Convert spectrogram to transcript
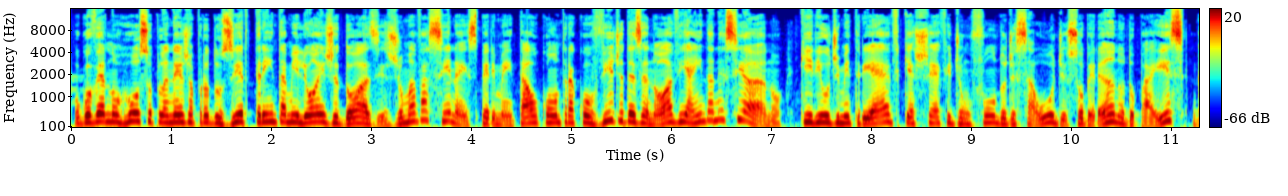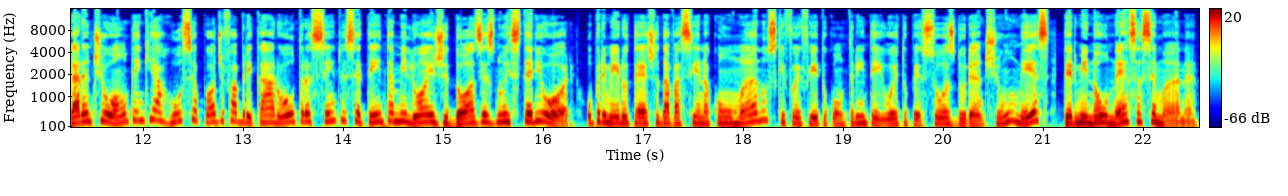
O governo russo planeja produzir 30 milhões de doses de uma vacina experimental contra a Covid-19 ainda nesse ano. Kirill Dmitriev, que é chefe de um fundo de saúde soberano do país, garantiu ontem que a Rússia pode fabricar outras 170 milhões de doses no exterior. O primeiro teste da vacina com humanos, que foi feito com 38 pessoas durante um mês, terminou nessa semana.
